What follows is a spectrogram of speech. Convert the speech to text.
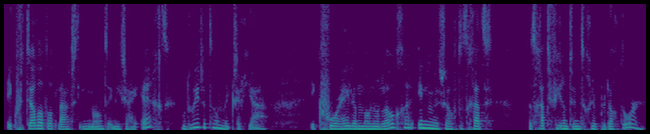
Ik vertelde dat laatst iemand en die zei: Echt? Hoe doe je dat dan? Ik zeg: Ja, ik voer hele monologen in mezelf. Dat gaat, dat gaat 24 uur per dag door.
